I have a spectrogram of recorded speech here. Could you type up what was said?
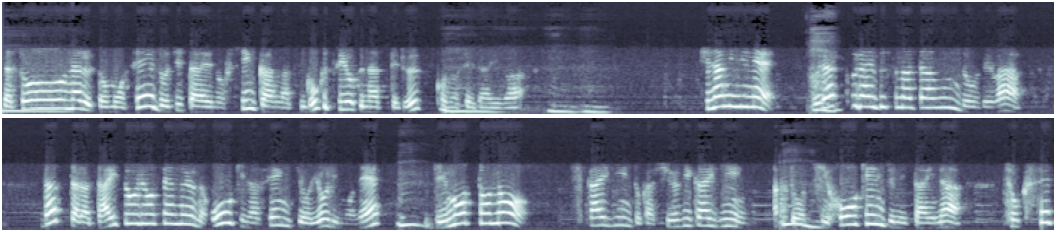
だそうなるともう制度自体の不信感がすごく強くなってるこの世代は。うん。ちなみにねはい。ブラック・ライブスマター運動では、だったら大統領選のような大きな選挙よりもねうん。地元の市会議員とか州議会議員あとうん。地方検事みたいな直接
